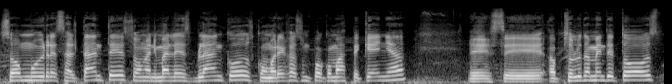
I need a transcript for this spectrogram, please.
son muy resaltantes, son animales blancos con orejas un poco más pequeñas, este, absolutamente todos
